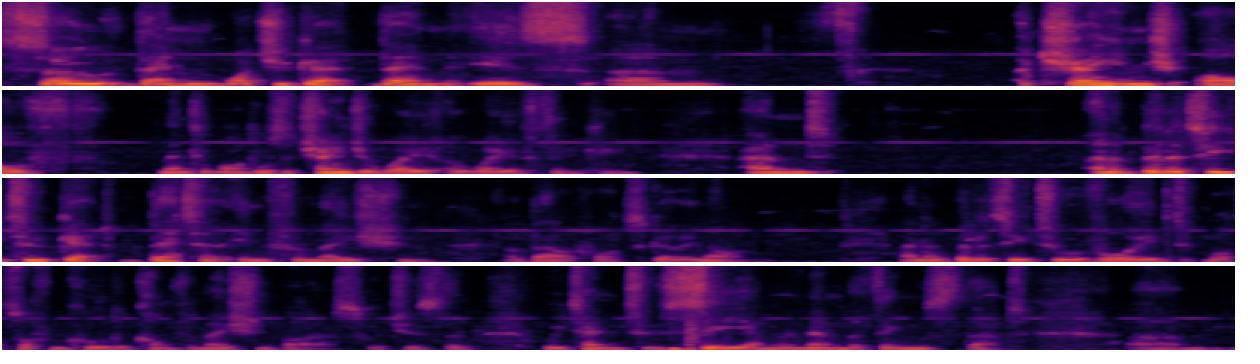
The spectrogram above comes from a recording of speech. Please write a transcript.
So then, what you get then is um, a change of mental models, a change of way a way of thinking, and an ability to get better information about what's going on an ability to avoid what's often called a confirmation bias, which is that we tend to see and remember things that um,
